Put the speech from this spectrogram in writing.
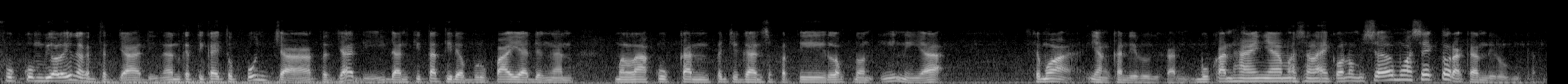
hukum biologi akan terjadi. Dan ketika itu puncak terjadi dan kita tidak berupaya dengan melakukan pencegahan seperti lockdown ini ya semua yang akan dirugikan. Bukan hanya masalah ekonomi semua sektor akan dirugikan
